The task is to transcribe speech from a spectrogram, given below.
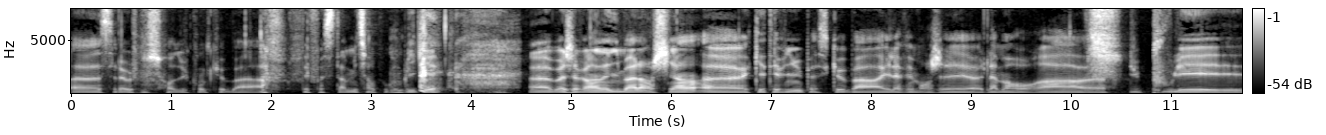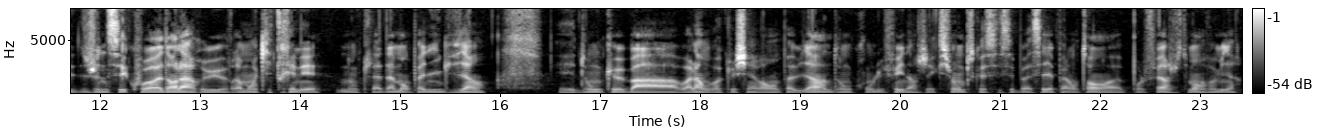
euh, c'est là où je me suis rendu compte que bah, des fois c'était un métier un peu compliqué. Euh, bah, J'avais un animal, un chien, euh, qui était venu parce que bah, il avait mangé euh, de la mort au rat, du poulet, et je ne sais quoi dans la rue, vraiment qui traînait. Donc la dame en panique vient. Et donc, bah voilà, on voit que le chien est vraiment pas bien, donc on lui fait une injection, parce que ça s'est passé il y a pas longtemps, pour le faire justement vomir.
